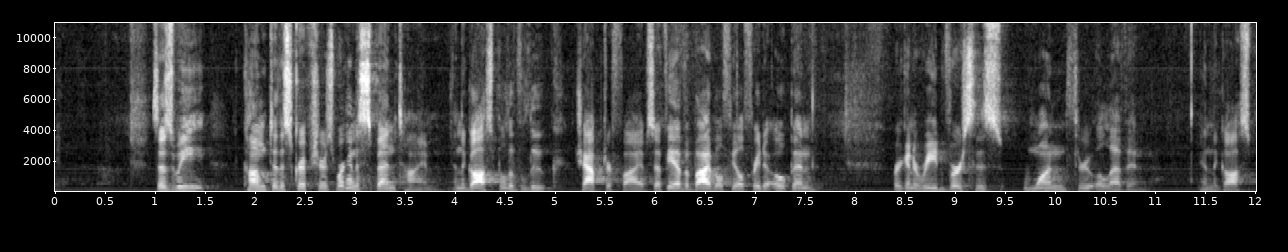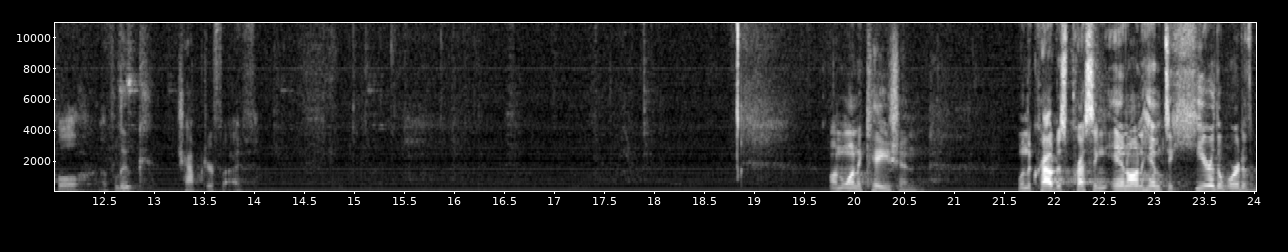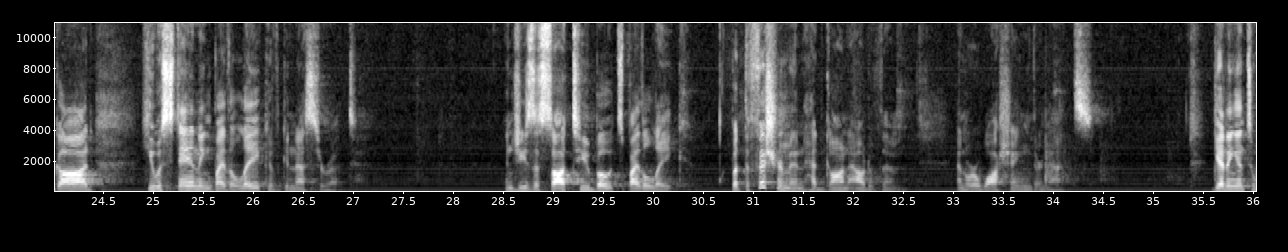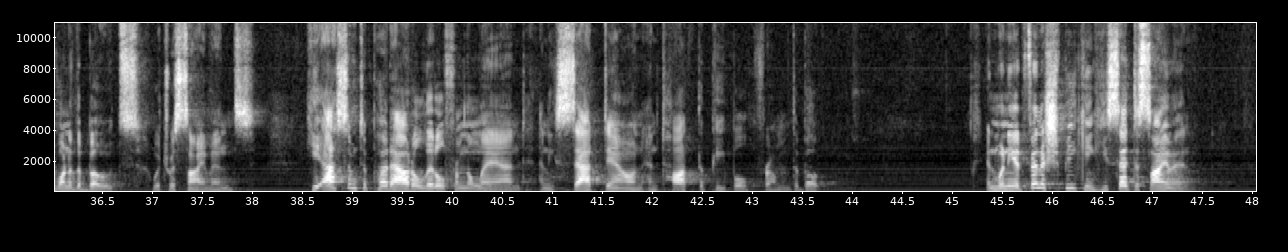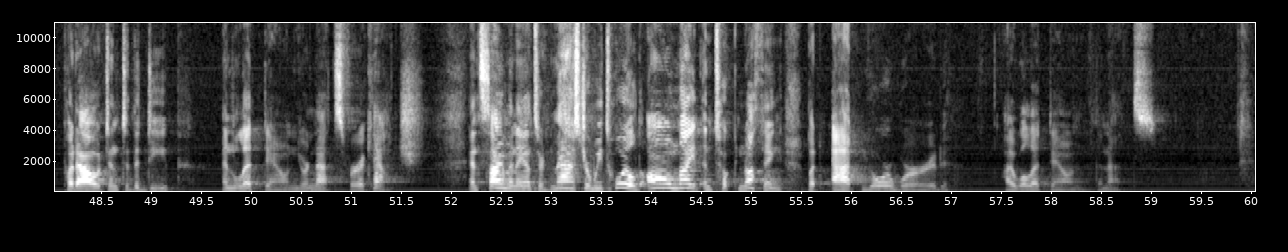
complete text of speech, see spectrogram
So, as we come to the scriptures, we're going to spend time in the Gospel of Luke, chapter 5. So, if you have a Bible, feel free to open. We're going to read verses 1 through 11 in the Gospel Luke, chapter 5. On one occasion, when the crowd was pressing in on him to hear the word of God, he was standing by the lake of Gennesaret. And Jesus saw two boats by the lake, but the fishermen had gone out of them and were washing their nets. Getting into one of the boats, which was Simon's, he asked him to put out a little from the land, and he sat down and taught the people from the boat. And when he had finished speaking, he said to Simon, Put out into the deep and let down your nets for a catch. And Simon answered, Master, we toiled all night and took nothing, but at your word I will let down the nets.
